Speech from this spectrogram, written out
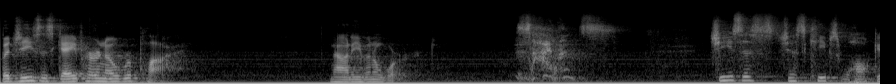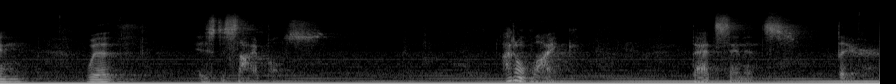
But Jesus gave her no reply, not even a word. Silence. Jesus just keeps walking with his disciples. I don't like that sentence there.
